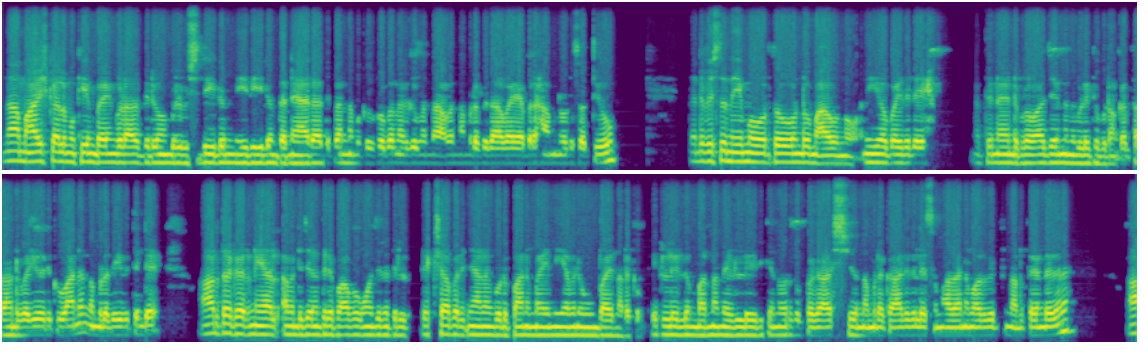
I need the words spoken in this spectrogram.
നാം ആയുഷ്കാല മുഖ്യം ഭയം കൂടാതെ തിരുമുമ്പിൽ വിശുദ്ധിയിലും നീതിയിലും തന്നെ ആരാധിപ്പാൻ നമുക്ക് കൃപ നൽകുമെന്ന് അവൻ നമ്മുടെ പിതാവായ അബ്രഹാമിനോട് സത്യവും തന്റെ വിശുദ്ധ നിയമം ഓർത്തുകൊണ്ടും ആവുന്നു. നീയോ പൈതലെ അത്യനായന്റെ പ്രവാചകൻ എന്ന് വിളിക്കപ്പെടും. കർത്താവിന്റെ വഴിയൊരുക്കുവാനും നമ്മുടെ ദൈവത്തിന്റെ ആർദ്രകരുണയാൽ അവന്റെ ജനത്തിന്റെ പാപമോചനത്തിൽ രക്ഷാപരിജ്ഞാനം കൊടുപ്പാനുമായി നീ അവന് മുമ്പായി നടക്കും. ഇരുളിലും മരണ ഇരിക്കുന്നവർക്ക് പ്രകാശിച്ചും നമ്മുടെ കാലുകളെ സമാധാനമാർഗത്തിൽ നടത്തേണ്ടതിന് ആ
